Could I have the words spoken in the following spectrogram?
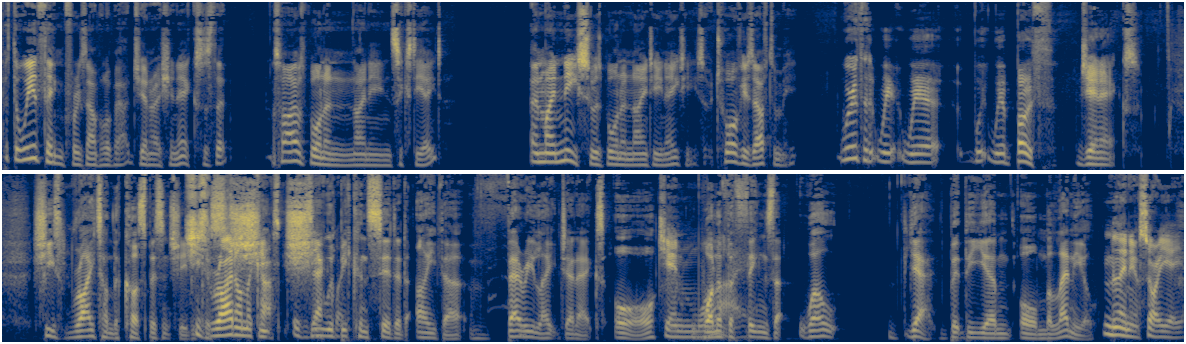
But the weird thing, for example, about Generation X is that, so I was born in 1968 and my niece, who was born in 1980, so 12 years after me, we're the, we're we're we're both Gen X. She's right on the cusp, isn't she? She's Because right on the she, cusp, She would be considered either very late Gen X or Gen y. one of the things that, well, yeah, but the um, or millennial. Millennial, sorry, yeah, yeah.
